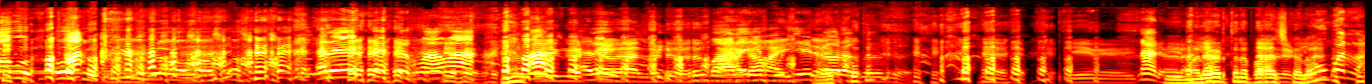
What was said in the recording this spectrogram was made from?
బాబు. అరే మామ అరే బాగా బాగా చేసేవారు ఈ మలిగడుతున్న రా.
